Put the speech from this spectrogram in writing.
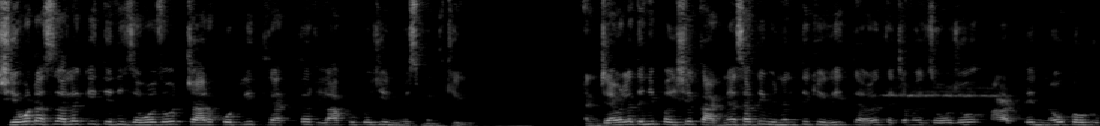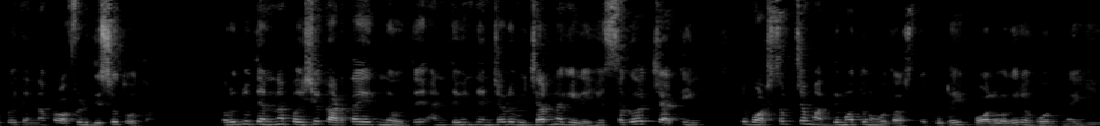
शेवट असं झालं की त्यांनी जवळजवळ चार कोटी त्र्याहत्तर लाख रुपयाची इन्व्हेस्टमेंट केली. आणि ज्यावेळेला त्यांनी पैसे काढण्यासाठी विनंती केली त्यावेळेला त्याच्यामध्ये जवळजवळ आठ ते नऊ करोड रुपये त्यांना प्रॉफिट दिसत होता. परंतु त्यांना पैसे काढता येत नव्हते आणि त्यांनी त्यांच्याकडे विचारणा केली. हे सगळं चॅटिंग हे व्हॉट्सअपच्या माध्यमातून होत असतं. कुठेही कॉल वगैरे होत नाही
